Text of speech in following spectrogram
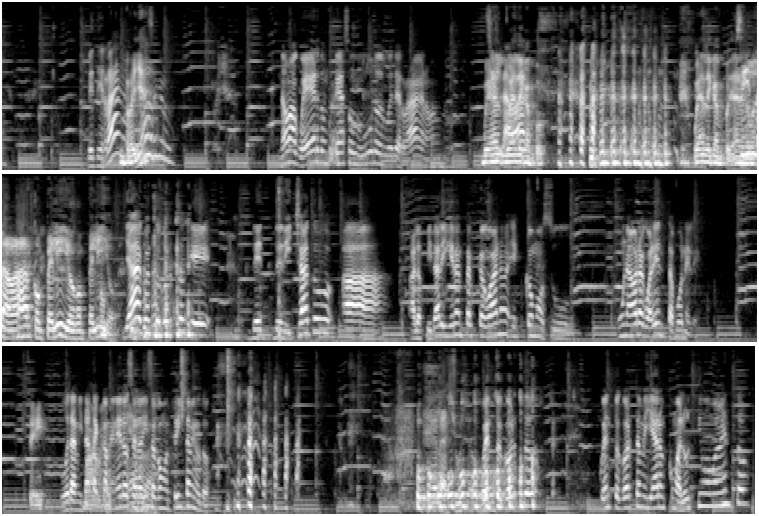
¿Beterraga? ¿Rayada? ¿En serio? No me acuerdo, un pedazo duro de beterraga, no. Weá de lavar. campo. weá de campo, ya Sin no. lavar, con pelillo, con pelillo. Ya, cuento corto que de, de Dichato a, al hospital Higuera en Talcahuano es como su una hora cuarenta, ponele. Sí. Puta, mi tata el camionero se lo hizo como en 30 minutos. Era la chucha, weón. Cuento corto, cuento corto, me llevaron como al último momento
